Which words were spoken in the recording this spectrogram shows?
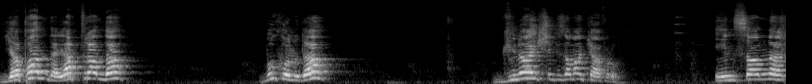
Yapan da yaptıran da bu konuda günah işlediği zaman kafir olur. İnsanlar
